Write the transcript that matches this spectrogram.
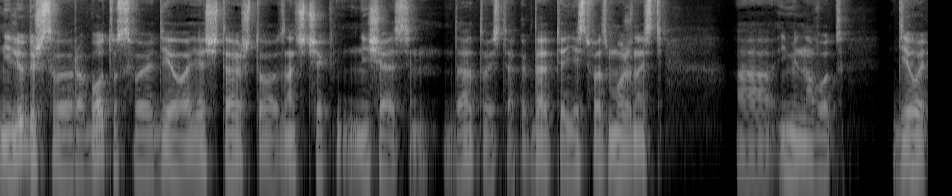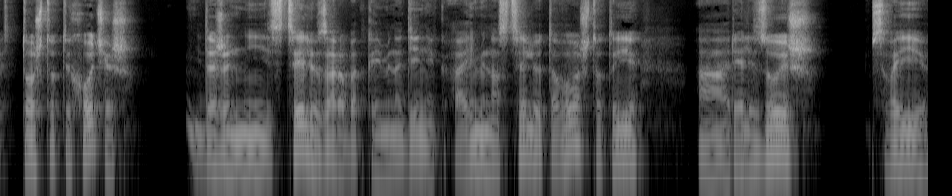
не любишь свою работу, свое дело, я считаю, что значит человек несчастен, да, то есть, а когда у тебя есть возможность а, именно вот делать то, что ты хочешь, даже не с целью заработка именно денег, а именно с целью того, что ты а, реализуешь свои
